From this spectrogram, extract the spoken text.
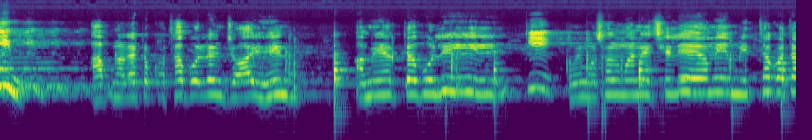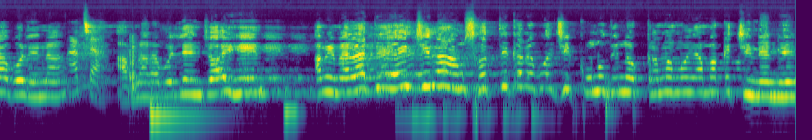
হিন্দ আপনারা একটা কথা বললেন জয় হিন্দ। আমি একটা বলি কি? আমি মুসলমানের ছেলে আমি মিথ্যা কথা বলি না। আচ্ছা। আপনারা বললেন জয় হিন্দ। আমি মেলাতে এইছিলাম সত্যিকারে বলছি কোনোদিনও কানাময় আমাকে চিনে ধর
